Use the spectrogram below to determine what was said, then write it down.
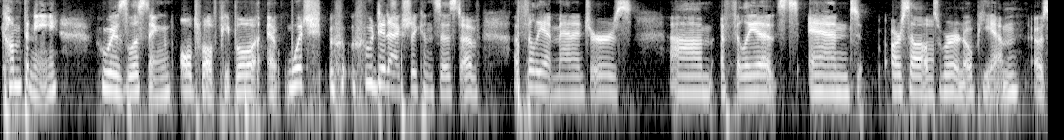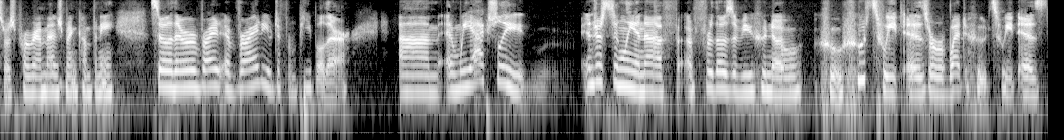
company who is listening, all 12 people, which who did actually consist of affiliate managers, um, affiliates, and ourselves. We're an OPM, outsource program management company. So there were a variety of different people there. Um, and we actually, interestingly enough, uh, for those of you who know who Hootsuite is or what Hootsuite is,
